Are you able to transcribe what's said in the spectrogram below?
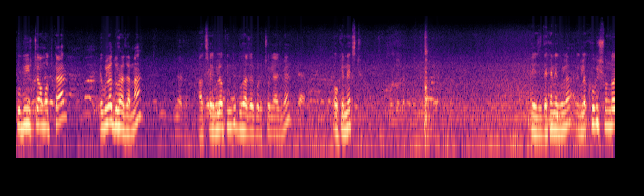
খুবই চমৎকার। এগুলো দু হাজার না? আচ্ছা এগুলো কিন্তু দু হাজার করে চলে আসবে। ওকে নেক্সট এই যে দেখেন এগুলো এগুলো খুবই সুন্দর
